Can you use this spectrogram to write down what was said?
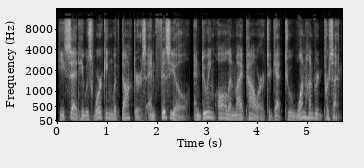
he said he was working with doctors and physio and doing all in my power to get to 100%.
